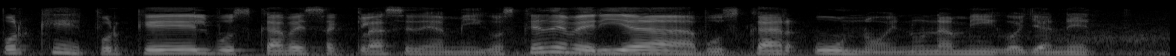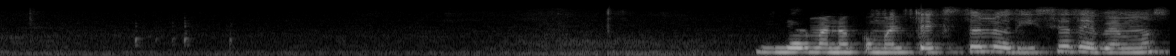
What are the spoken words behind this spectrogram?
¿Por qué? ¿Por qué él buscaba esa clase de amigos? ¿Qué debería buscar uno en un amigo, Janet? Mi hermano, como el texto lo dice, debemos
